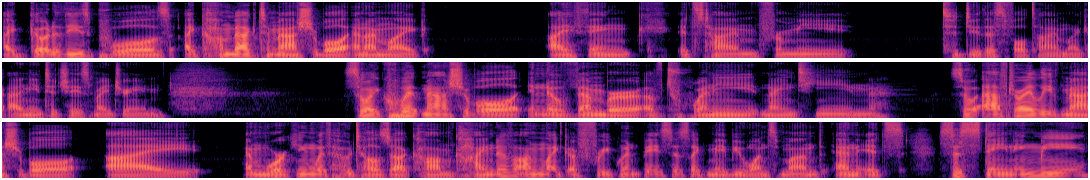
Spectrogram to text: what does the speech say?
I go to these pools. I come back to Mashable and I'm like, I think it's time for me to do this full time. Like, I need to chase my dream. So I quit Mashable in November of 2019. So after I leave Mashable, I am working with hotels.com kind of on like a frequent basis, like maybe once a month, and it's sustaining me,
